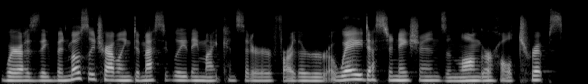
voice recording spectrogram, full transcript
Whereas they've been mostly traveling domestically, they might consider farther away destinations and longer haul trips.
